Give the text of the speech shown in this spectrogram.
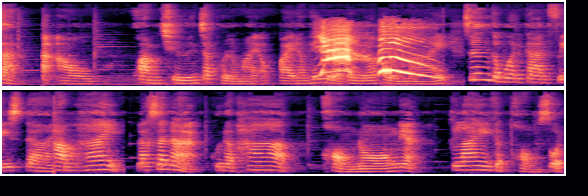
จัดเอาความชื้นจากผลไม้ออกไปทำให้เหลือแต่เนื้อผลไม้ ซึ่งกระบวนการฟรีสดรายทำให้ลักษณะคุณภาพ ของน้องเนี่ยใกล้กับของสด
